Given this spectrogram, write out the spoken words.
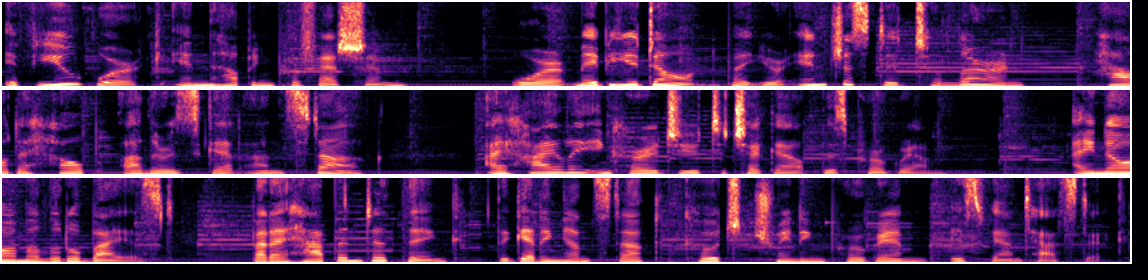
If you work in the helping profession, or maybe you don't, but you're interested to learn how to help others get unstuck, I highly encourage you to check out this program. I know I'm a little biased, but I happen to think the Getting Unstuck coach training program is fantastic.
